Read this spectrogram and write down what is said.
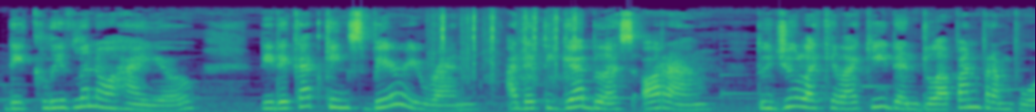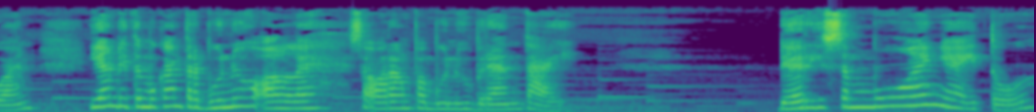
di Cleveland, Ohio, di dekat Kingsbury Run, ada 13 orang, 7 laki-laki dan 8 perempuan yang ditemukan terbunuh oleh seorang pembunuh berantai. Dari semuanya itu,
